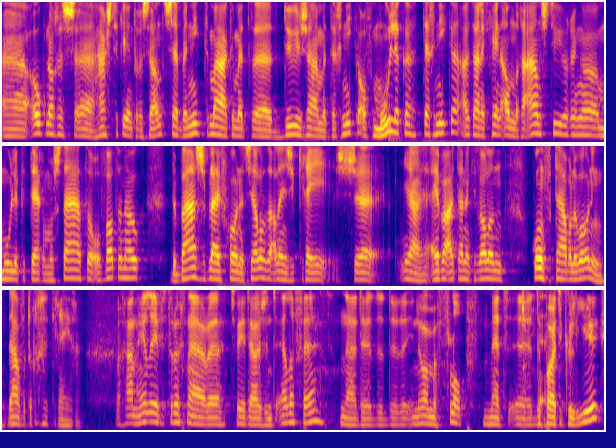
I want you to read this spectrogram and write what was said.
uh, ook nog eens uh, hartstikke interessant. Ze hebben niet te maken met uh, duurzame technieken of moeilijke technieken. Uiteindelijk geen andere aansturingen, moeilijke thermostaten of wat dan ook. De basis blijft gewoon hetzelfde, alleen ze, ze ja, hebben uiteindelijk wel een comfortabele woning daarvoor teruggekregen. We gaan heel even terug naar 2011, hè? naar de, de, de, de, enorme flop met de particulier.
